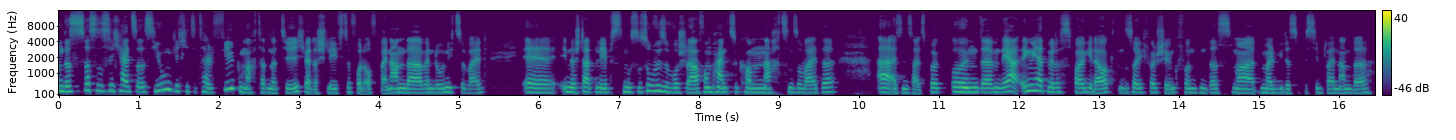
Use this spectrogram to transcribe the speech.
Und das ist was, was ich halt so als Jugendliche total viel gemacht habe natürlich, weil da schläfst du voll oft beieinander, wenn du nicht so weit äh, in der Stadt lebst, musst du sowieso wo schlafen, um heimzukommen nachts und so weiter. Äh, also in Salzburg. Und ähm, ja, irgendwie hat mir das voll gedaugt und das habe ich voll schön gefunden, dass wir mal wieder so ein bisschen beieinander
